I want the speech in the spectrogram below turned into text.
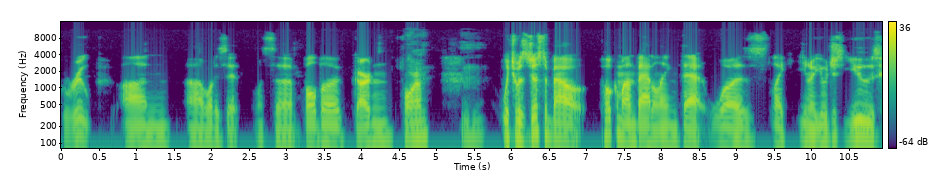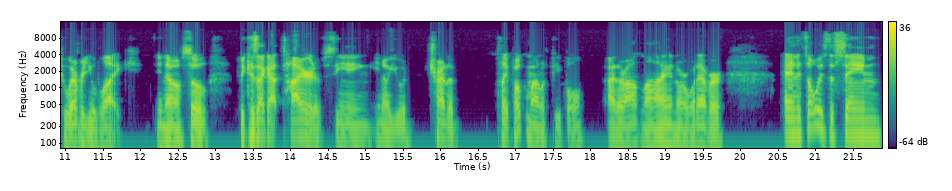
group on uh what is it? What's the Bulba Garden forum, Mhm. which was just about Pokemon battling. That was like you know you would just use whoever you like. You know, so because I got tired of seeing you know you would try to play Pokemon with people either online or whatever, and it's always the same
